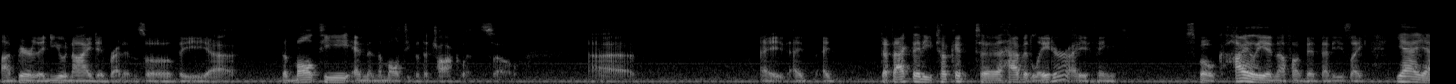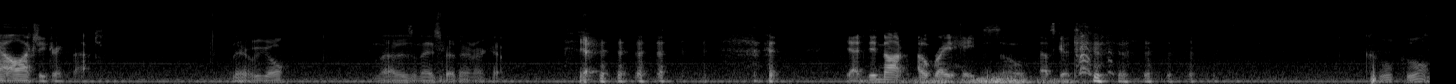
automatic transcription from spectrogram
uh, beer that you and I did, Brendan. So the uh, the malty and then the malty with the chocolate. So uh, I, I I the fact that he took it to have it later, I think spoke highly enough of it that he's like, yeah, yeah, I'll actually drink that. There we go. That is a nice feather in our cap. Yeah. yeah, did not outright hate, so that's good. Cool, cool.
